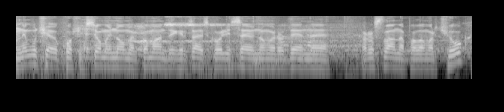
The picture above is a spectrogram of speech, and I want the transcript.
Не влучає кошик сьомий номер команди Герцаївського ліцею номер 1 е, Руслана Паламарчук.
